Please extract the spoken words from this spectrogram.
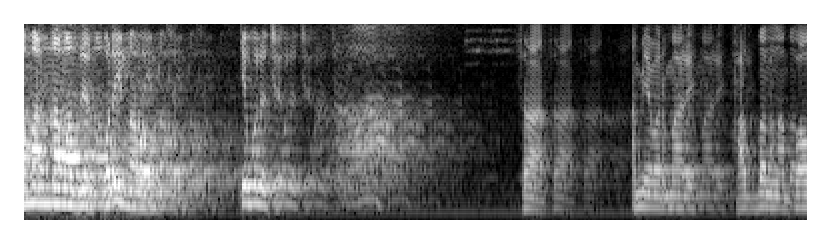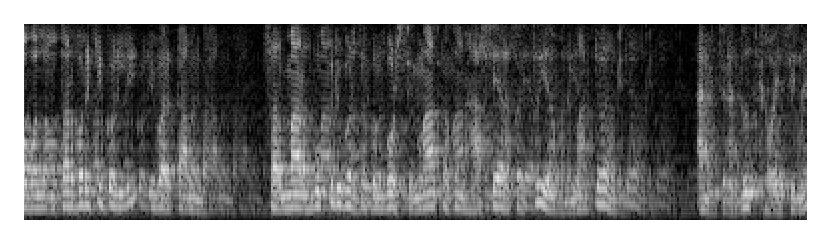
আমার নামাজের পরেই মা বাবা কে বলেছে? আমি আমার মারে হাত বানলাম পাও বানলাম তারপরে কি করলি? এবার কানবা। স্যার, মার বুকের উপর যখন বসছি, মা তখন হাসে আর কয়, তুই আমার মারতে পারবি না। আমি তোর দুধ খাওয়াইছি না।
